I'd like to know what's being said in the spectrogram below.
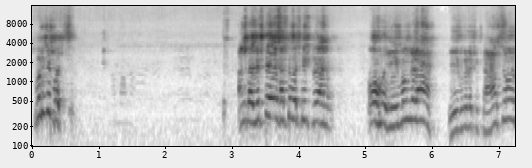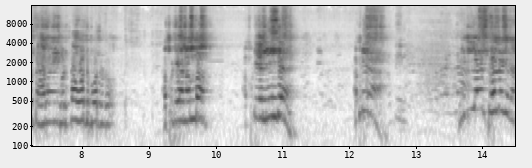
முடிஞ்சு போச்சு. அந்த வித்தையை கத்து இருக்காங்க. ஓஹோ இவங்களா? இவங்களுக்கு காசும் சாராயம் கொடுத்தா ஓட்டு போட்டுடும். அப்படியா நம்ம? அப்படியா நீங்க? அப்படியா? இல்ல சொல்லுங்க.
